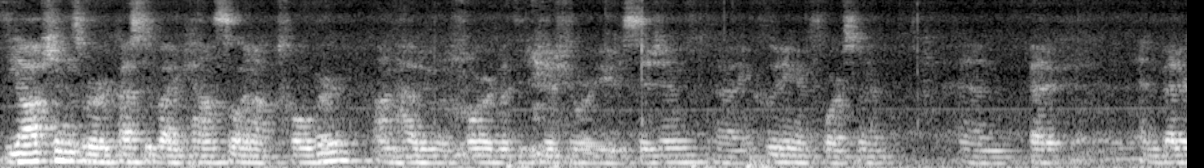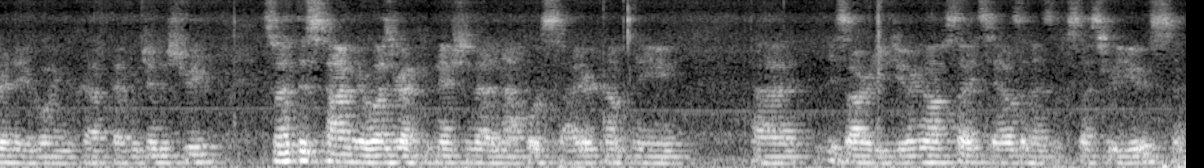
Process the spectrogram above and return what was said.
The options were requested by council in October on how to move forward with the judicial review decision, uh, including enforcement and better, and better enabling the craft beverage industry. So at this time, there was recognition that Annapolis Cider Company uh, is already doing off-site sales and has accessory use, and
